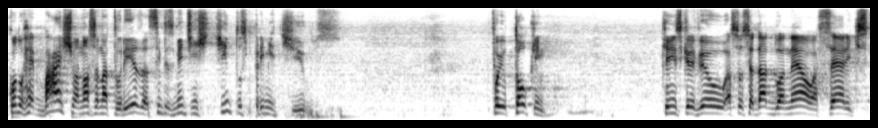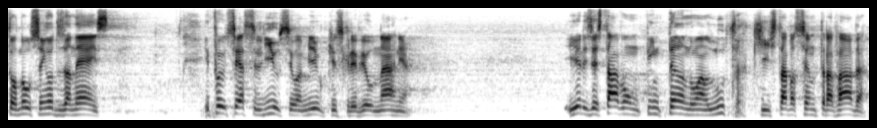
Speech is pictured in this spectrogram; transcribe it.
quando rebaixam a nossa natureza simplesmente instintos primitivos. Foi o Tolkien quem escreveu A Sociedade do Anel, a série que se tornou O Senhor dos Anéis. E foi o C.S. Lewis, seu amigo, que escreveu Nárnia. E eles estavam pintando uma luta que estava sendo travada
